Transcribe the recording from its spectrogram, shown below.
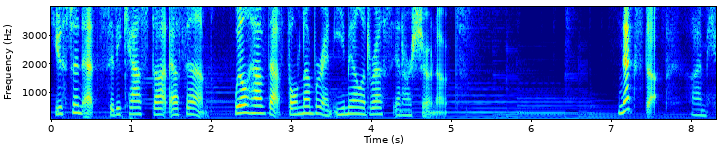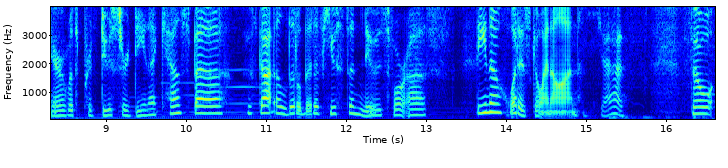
houston at citycast.fm. We'll have that phone number and email address in our show notes. Next up, I'm here with producer Dina Kesbeh, who's got a little bit of Houston news for us. Dina, what is going on? Yes. So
